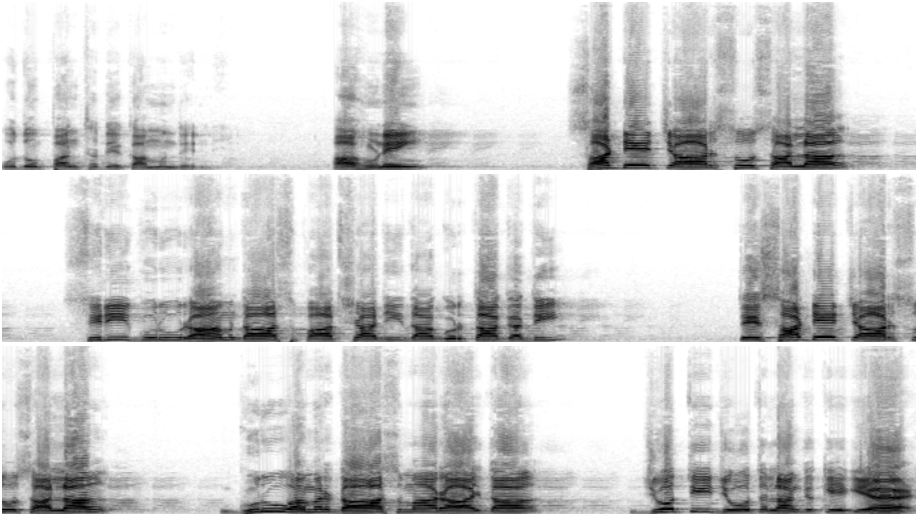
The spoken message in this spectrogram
ਉਦੋਂ ਪੰਥ ਦੇ ਕੰਮ ਹੁੰਦੇ ਨੇ। ਆ ਹੁਣੇ ਹੀ 450 ਸਾਲਾ ਸ੍ਰੀ ਗੁਰੂ ਰਾਮਦਾਸ ਪਾਤਸ਼ਾਹ ਜੀ ਦਾ ਗੁਰਤਾ ਗੱਦੀ ਤੇ 450 ਸਾਲਾਂ ਗੁਰੂ ਅਮਰਦਾਸ ਮਹਾਰਾਜ ਦਾ ਜੋਤੀ ਜੋਤ ਲੰਘ ਕੇ ਗਿਆ ਹੈ।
